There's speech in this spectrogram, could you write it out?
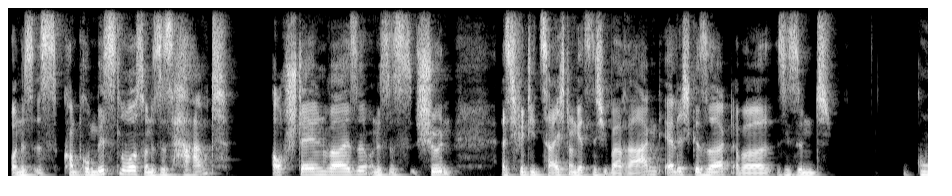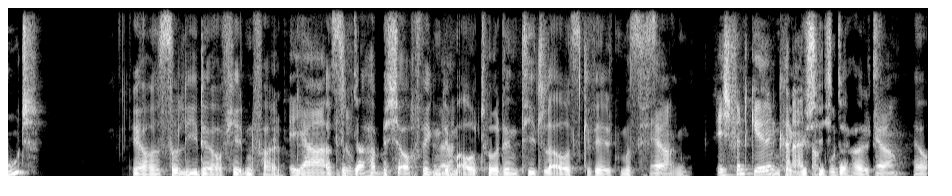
Und es ist kompromisslos und es ist hart, auch stellenweise. Und es ist schön. Also ich finde die Zeichnung jetzt nicht überragend, ehrlich gesagt, aber sie sind gut. Ja, solide auf jeden Fall. Ja, also so, da habe ich auch wegen ja. dem Autor den Titel ausgewählt, muss ich ja. sagen. Ich finde, Gillen kann einfach Geschichte gut, halt. Ja, ja.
